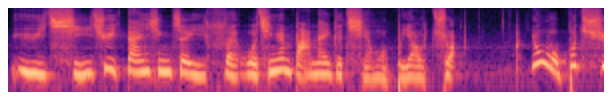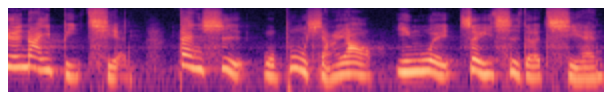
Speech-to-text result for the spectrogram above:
与其去担心这一份，我情愿把那个钱我不要赚，因为我不缺那一笔钱，但是我不想要因为这一次的钱，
